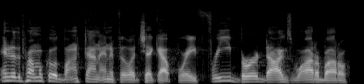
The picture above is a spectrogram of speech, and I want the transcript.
Enter the promo code lockdown NFL at checkout for a free Bird Dogs water bottle.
